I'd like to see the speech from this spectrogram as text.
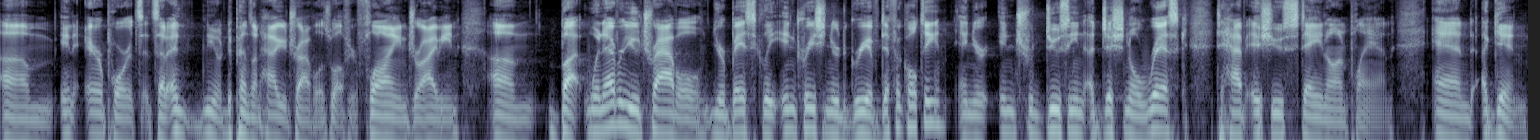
um, in airports, etc. And you know, depends on how you travel as well. If you're flying, driving, um, but whenever you travel, you're basically increasing your degree of difficulty and you're introducing additional risk to have issues staying on plan. And again,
